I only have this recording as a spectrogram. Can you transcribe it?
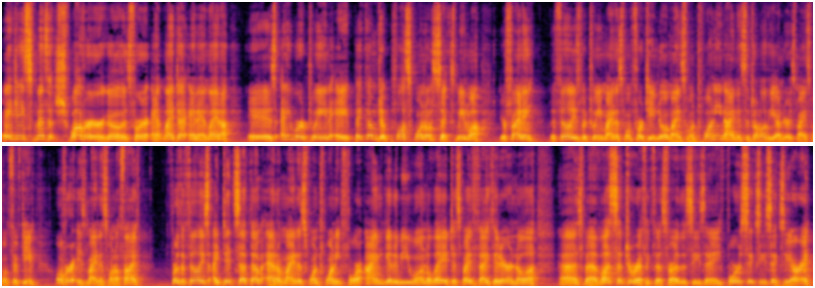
AJ Smith Shawver goes for Atlanta and Atlanta is anywhere between a pick'em to plus 106. Meanwhile, you're finding the Phillies between minus 114 to a minus 129 is the total. The under is minus 115. Over is minus 105. For the Phillies, I did set them at a minus 124. I'm going to be willing to lay it despite the fact that Aaron Nola uh, has been less than terrific thus far this season. A 466 ERA.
